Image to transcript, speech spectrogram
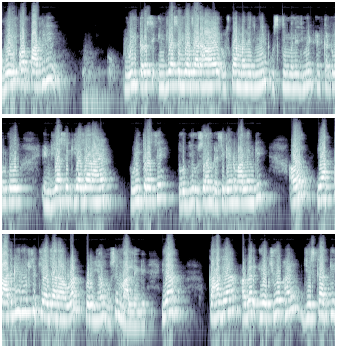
होली और पार्टली पूरी तरह से इंडिया से लिया जा रहा है, उसका मैनेजमेंट उसके मैनेजमेंट एंड कंट्रोल को इंडिया से किया जा रहा है पूरी तरह से तो भी उसे हम रेसिडेंट मान लेंगे। और या पार्टली रूप से किया जा रहा होगा तो भी हम उसे मान लेंगे। या कहा गया, अगर एच है, जिसका की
